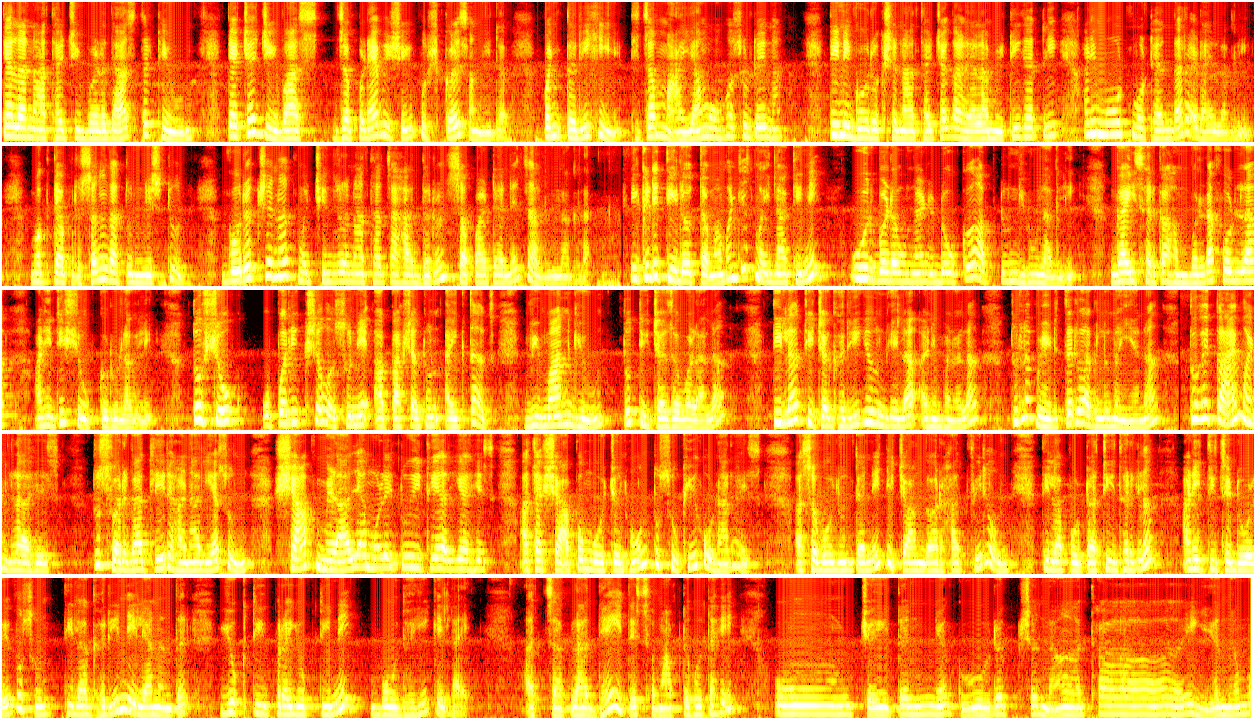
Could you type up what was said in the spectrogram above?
त्याला नाथाची बडदास्त ठेवून त्याच्या जीवास जपण्याविषयी पुष्कळ सांगितलं. पण तरीही तिचा मायामोह सुटेना. तिने गोरक्षनाथाच्या गळ्याला मिठी घातली आणि मोठमोठ्यांदा रडायला लागली. मग त्या प्रसंगातून निसटून गोरक्षनाथ मच्छिंद्रनाथाचा हात धरून सपाट्याने चालू लागला. इकडे तिलोत्तमा म्हणजेच मैनाकीने ऊर बडवून आणि डोकं आपटून घेऊ लागली. गाईसारखा हंबरडा फोडला आणि ती शोक करू लागली. तो शोक उपरीक्ष वसूने आकाशातून ऐकताच विमान घेऊन तो तिच्याजवळ आला तिला तिच्या घरी घेऊन गेला आणि म्हणाला तुला वेड तर लागलं नाही आहे ना? तू हे काय म्हणलं आहेस? तू स्वर्गातली राहणारी असून शाप मिळाल्यामुळे तू इथे आली आहेस. आता शापमोचन होऊन तू सुखी होणार आहेस. असं बोलून त्याने तिच्या अंगावर हात फिरवून तिला पोटातही धरलं आणि तिचे डोळे पुसून तिला घरी नेल्यानंतर युक्ती प्रयुक्तीने बोधही केला आहे आजचा आपला अध्याय इथे समाप्त होत आहे. ओम चैतन्य गोरक्षनाथाय नम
